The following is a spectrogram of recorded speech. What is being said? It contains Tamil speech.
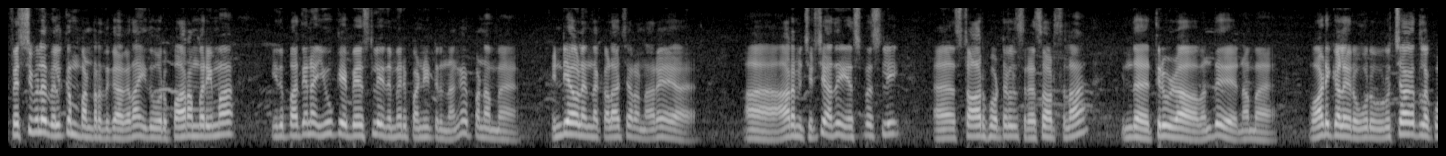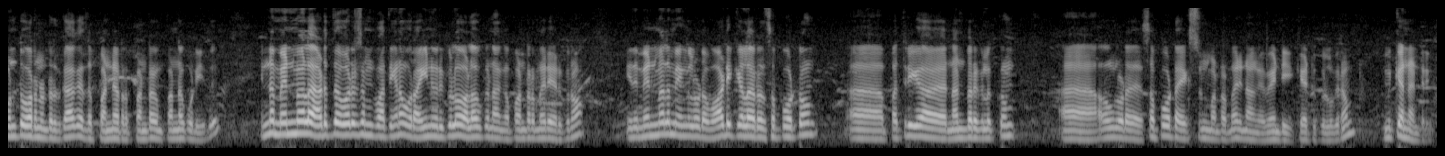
ஃபெஸ்டிவலை வெல்கம் பண்ணுறதுக்காக தான் இது ஒரு பாரம்பரியமாக இது பார்த்தீங்கன்னா யூகே பேஸில் இந்த மாதிரி பண்ணிட்டு இருந்தாங்க. இப்போ நம்ம இந்தியாவில் இந்த கலாச்சாரம் நிறைய ஆரம்பிச்சிருச்சு. அதுவும் எஸ்பெஷலி ஸ்டார் ஹோட்டல்ஸ் ரெசார்ட்ஸ்லாம் இந்த திருவிழா வந்து நம்ம வாடிக்கையாளர் ஒரு உற்சாகத்தில் கொண்டு வரணுன்றதுக்காக இதை பண்ண பண்ணுற பண்ணக்கூடியது. இன்னும் மென்மேலும் அடுத்த வருஷம் பார்த்தீங்கன்னா ஒரு ஐநூறு கிலோ அளவுக்கு நாங்கள் பண்ணுற மாதிரி இருக்கிறோம். இது மென்மேலும் எங்களோட வாடிக்கையாளர் சப்போர்ட்டும் பத்திரிகா நண்பர்களுக்கும் அவங்களோட சப்போர்ட்டை எக்ஸ்டெண்ட் பண்ணுற மாதிரி நாங்கள் வேண்டி கேட்டுக்கொள்கிறோம். மிக்க நன்றி.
